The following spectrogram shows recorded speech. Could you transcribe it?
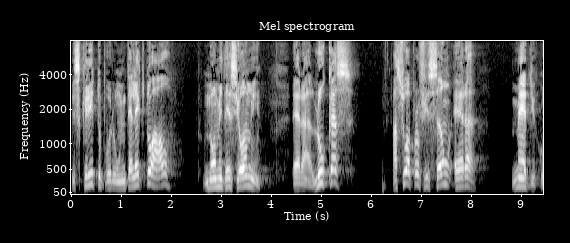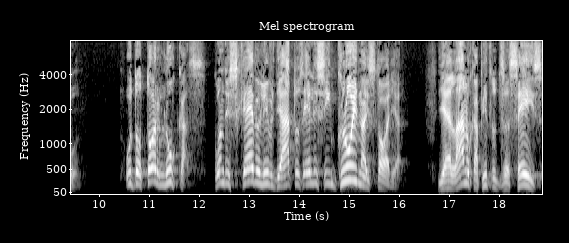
escrito por um intelectual, o nome desse homem era Lucas, a sua profissão era médico. O doutor Lucas, quando escreve o livro de Atos, ele se inclui na história. E é lá no capítulo 16,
